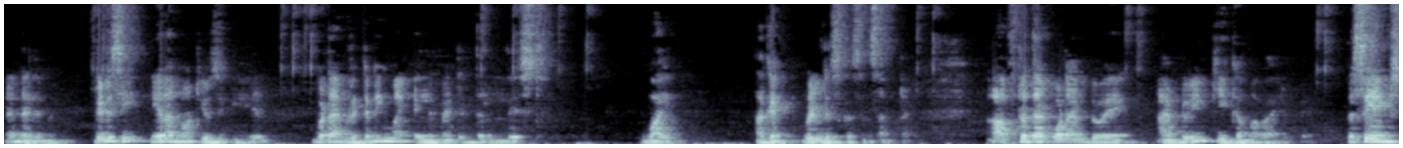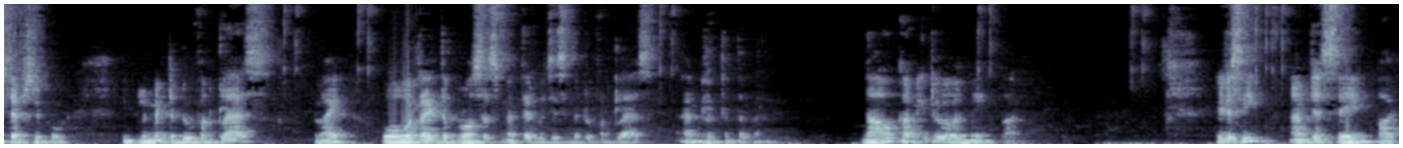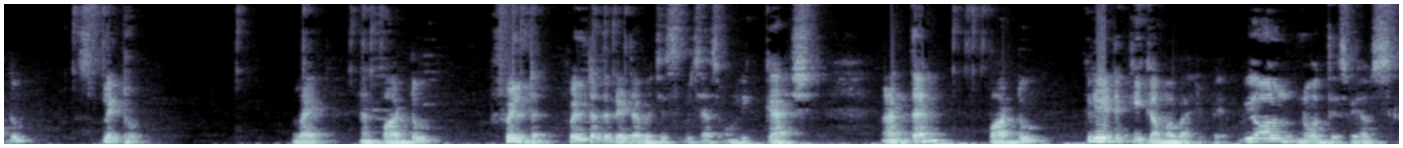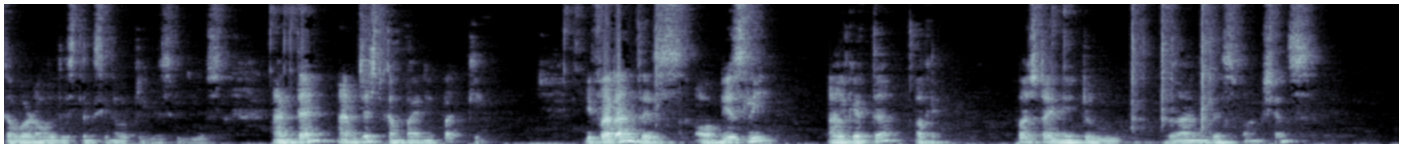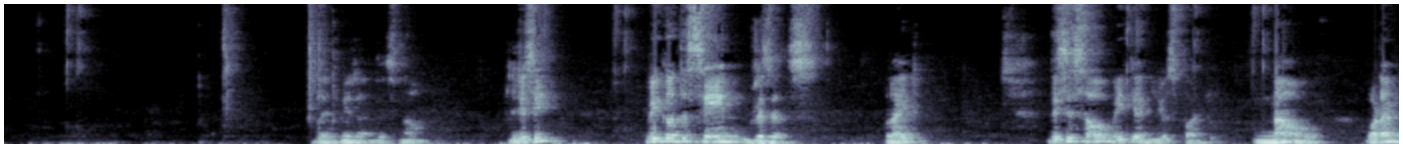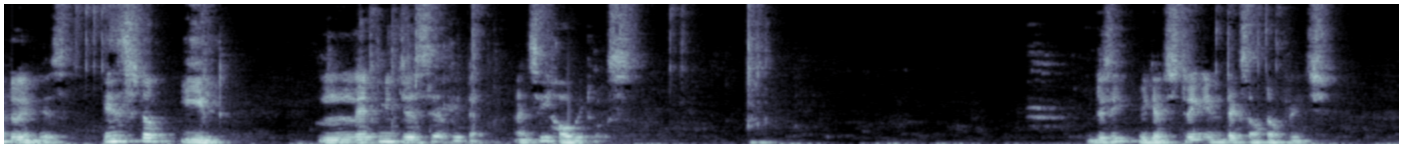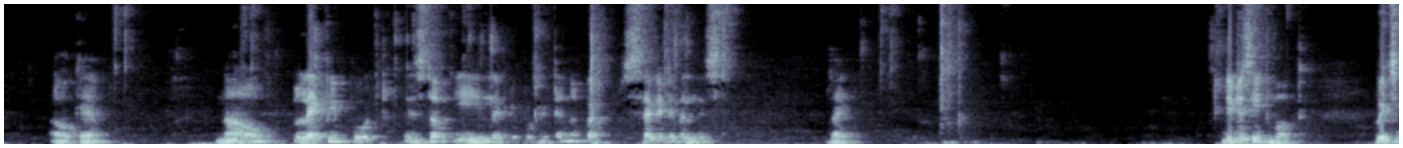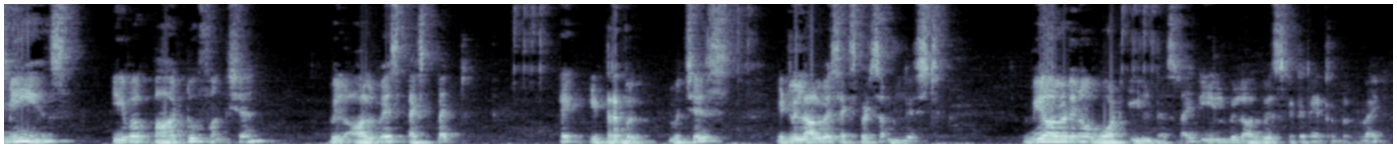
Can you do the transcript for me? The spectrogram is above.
an element. Did you see? Here I'm not using yield but I'm returning my element in the list. Why? Again, we'll discuss in some time. After that, what I'm doing, I'm doing key comma value pair. The same steps report. Implement the DoFn class, right? Override the process method which is in the DoFn class and return the value. Now coming to our main part. Did you see? I'm just saying ParDo split row, right? And ParDo filter filter the data which is which has only cash and then ParDo create a key comma value pair. We all know this. We have covered all these things in our previous videos. And then i'm just combining by key if i run this obviously i'll get the okay. First i need to run this functions. Let me run this now. Did you see? We got the same results, right? This is how we can use ParDo. Now, what I'm doing is instead of yield, let me just say return and see how it works. Do you see? We get string index out of range. Okay. Now let me put instead of yield, let me put return, but set it in the list right did you see it worked? Which means your ParDo function will always expect a iterable which is it will always expect some list. We already know what yield does right? Yield will always get an iterable right?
